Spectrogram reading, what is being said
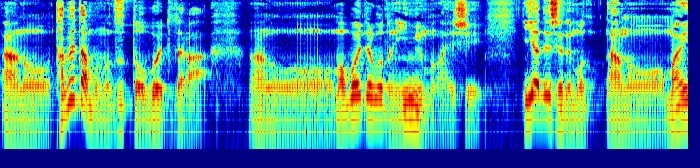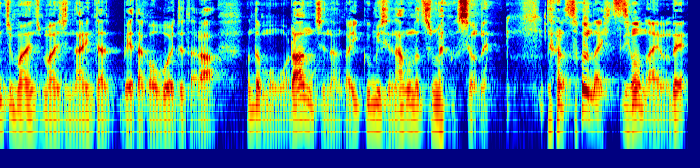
あのー、食べたものずっと覚えてたら、あのー、まあ、覚えてることに意味もないし、嫌ですよね、もう、あの毎日毎日毎日何食べたか覚えてたら、でももうランチなんか行く店なくなってしまいますよね。だからそういうのは必要ないので、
